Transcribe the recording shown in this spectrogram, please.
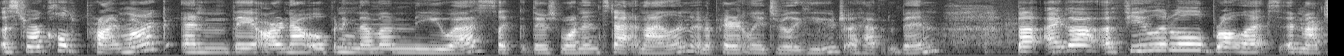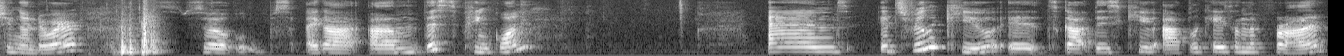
a store called Primark and they are now opening them in the US. Like there's one in Staten Island and apparently it's really huge. I haven't been. But I got a few little bralettes and matching underwear. So, oops, I got um, this pink one. And it's really cute. It's got these cute appliques on the front.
